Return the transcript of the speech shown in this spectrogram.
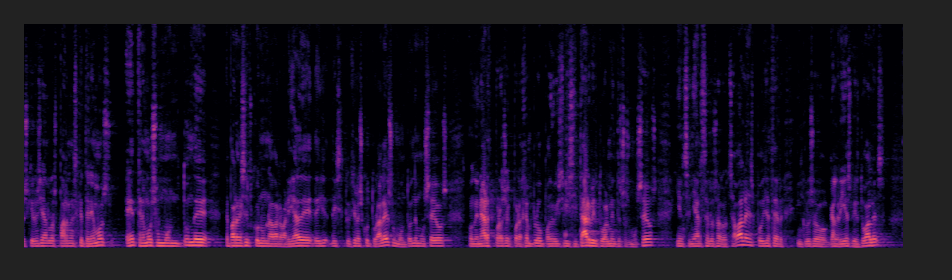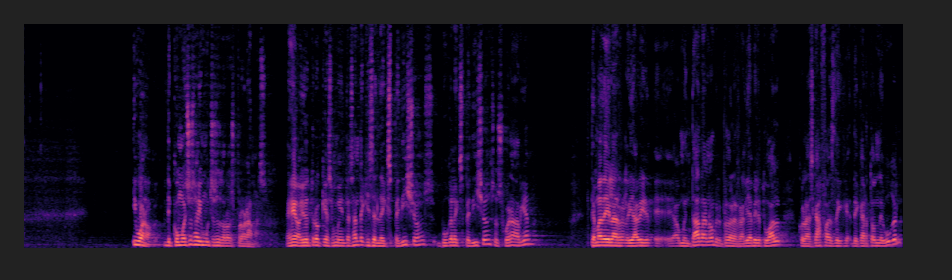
os quiero enseñar los partners que tenemos. ¿eh? Tenemos un montón de, de, partnerships con una barbaridad de, instituciones culturales, un montón de museos, donde en Art Project, por ejemplo, podéis visitar virtualmente esos museos y enseñárselos a los chavales, podéis hacer incluso galerías virtuales. Y bueno, como esos hay muchos otros programas. ¿eh? Hay otro que es muy interesante, que es el de Expeditions, Google Expeditions, ¿os suena a alguien? El tema de la realidad eh, aumentada, ¿no? Perdón, la realidad virtual con las gafas de, cartón de Google,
